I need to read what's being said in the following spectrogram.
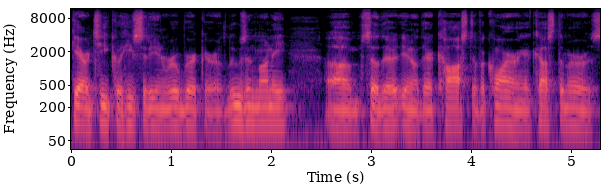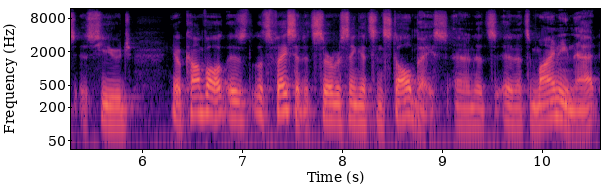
Guarantee Cohesity and Rubrik are losing money. Um, so their, you know, their cost of acquiring a customer is, is huge. You know, Commvault is, let's face it, it's servicing its install base and it's, and it's mining that.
